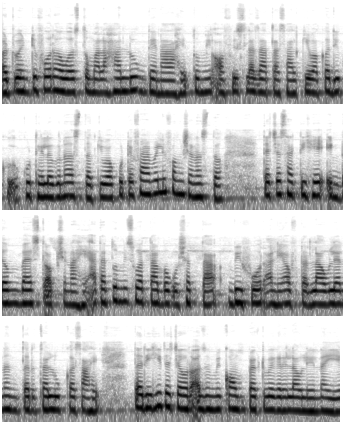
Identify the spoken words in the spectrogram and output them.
ट्वेंटी फोर हवर्स तुम्हाला हा लूक देणार आहे. तुम्ही ऑफिसला जात असाल किंवा कधी कु कुठे लग्न असतं किंवा कुठे फॅमिली फंक्शन असतं त्याच्यासाठी हे एकदम बेस्ट ऑप्शन आहे. आता तुम्ही स्वतः बघू शकता बिफोर आणि आफ्टर लावल्यानंतरचा लूक कसा आहे. तरीही त्याच्यावर अजून मी कॉम्पॅक्ट वगैरे लावलेले नाही आहे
